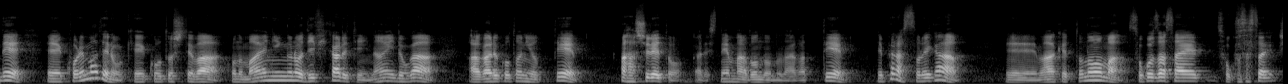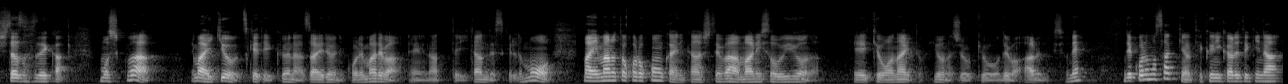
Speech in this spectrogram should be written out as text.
でこれまでの傾向としてはこのマイニングの difficulty 難易度が上がることによって、まあ、 hash rate がですね、まあ、どんどんどんどん上がってでプラスそれが、え、マーケットの、まあ、底支え底支え下支えかもしくはまあ、勢いをつけていくような材料にこれまではなっていたんですけれども、まあ、今のところ今回に関してはあまりそういうような影響はないというような状況ではあるんですよね。でこれもさっきのテクニカル的な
